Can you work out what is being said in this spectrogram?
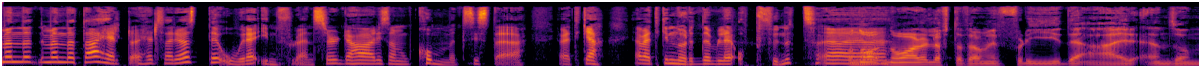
men, men, dette er helt, helt, seriøst. Det ordet 'influencer' det har liksom kommet siste Jeg vet ikke, jeg vet ikke når det ble oppfunnet. Uh, og nå, nå er det løfta fram fordi det er en sånn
